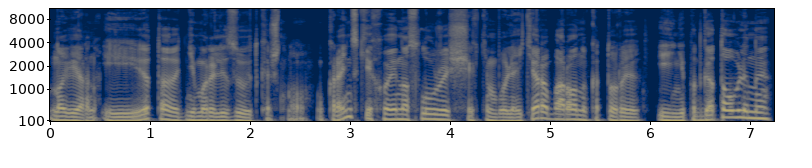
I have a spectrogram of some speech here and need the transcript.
но верно. И это деморализует, конечно, украинских военнослужащих, тем более тероборону, которые и не подготовлены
